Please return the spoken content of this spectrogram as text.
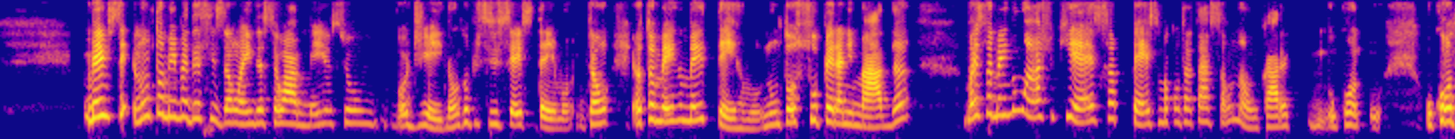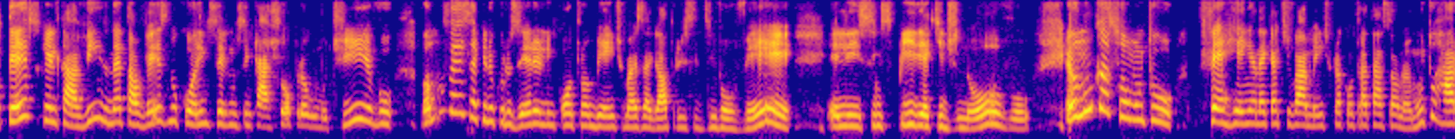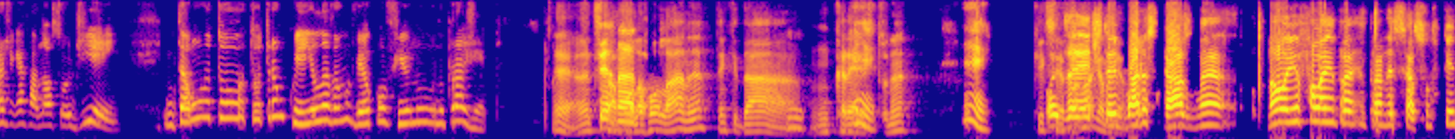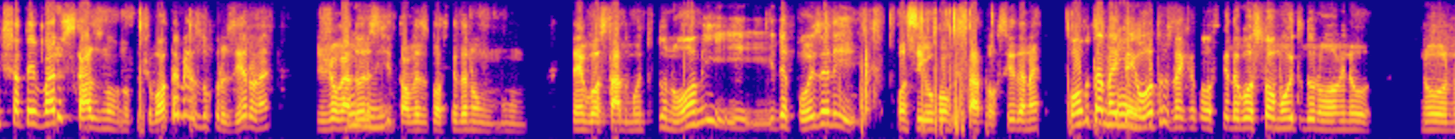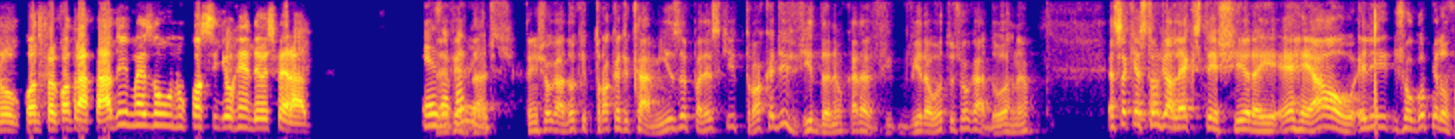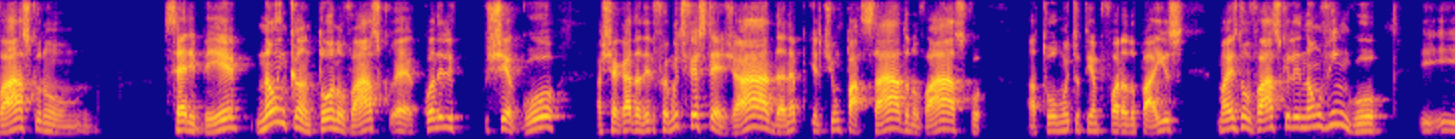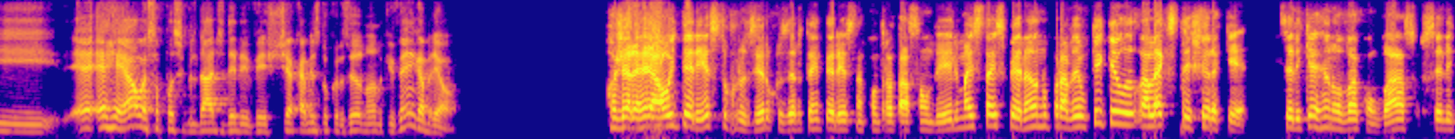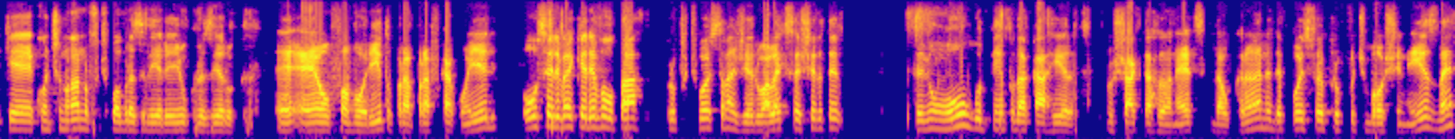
Meio não tomei minha decisão ainda se eu amei ou se eu odiei. Não que eu precise ser extremo. Então, eu tomei no meio termo. Não tô super animada, mas também não acho que é essa péssima contratação, não. Cara, o, o contexto que ele tá vindo, né? Talvez no Corinthians ele não se encaixou por algum motivo. Vamos ver se aqui no Cruzeiro ele encontra um ambiente mais legal para ele se desenvolver, ele se inspire aqui de novo. Eu nunca sou muito ferrenha negativamente para contratação, não. É muito raro chegar e falar, nossa, odiei. Então eu tô, tô tranquila, vamos ver, eu confio no, no projeto. É, antes Fernando. da bola rolar, né? Tem que dar hum. um crédito, é. né? É. Que que pois é, a gente Gabriel? teve vários casos, né? Não, eu ia falar entrar, entrar nesse assunto, porque a gente já teve vários casos no, no futebol, até mesmo do Cruzeiro, né? De jogadores uhum. que talvez a torcida não, não, tenha gostado muito do nome e, e, depois ele conseguiu conquistar a torcida, né? Como também é. tem outros, né, que a torcida gostou muito do nome no, no, no, quando foi contratado, mas não, não conseguiu render o esperado. Exatamente. É verdade. Tem jogador que troca de camisa, parece que troca de vida, né? O cara vira outro jogador, né? Essa questão de Alex Teixeira aí é real? Ele jogou pelo Vasco no Série B, não encantou no Vasco. É, quando ele chegou, a chegada dele foi muito festejada, né? Porque ele tinha um passado no Vasco, atuou muito tempo fora do país, mas no Vasco ele não vingou. E, e é, é, real essa possibilidade dele vestir a camisa do Cruzeiro no ano que vem, Gabriel? Rogério, é real o interesse do Cruzeiro. O Cruzeiro tem interesse na contratação dele, mas está esperando para ver o que, que o Alex Teixeira quer. Se ele quer renovar com o Vasco, se ele quer continuar no futebol brasileiro e o Cruzeiro é, é o favorito para ficar com ele, ou se ele vai querer voltar para o futebol estrangeiro. O Alex Teixeira teve, teve um longo tempo da carreira no Shakhtar Donetsk da Ucrânia, depois foi para o futebol chinês, né?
